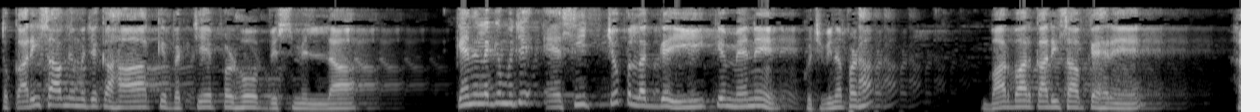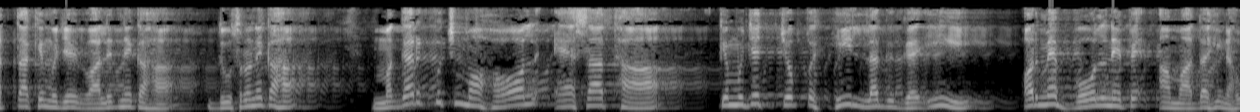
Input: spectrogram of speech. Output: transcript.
تو کاری صاحب نے مجھے کہا کہ بچے پڑھو بسم اللہ۔ کہنے لگے مجھے ایسی چپ لگ گئی کہ میں نے کچھ بھی نہ پڑھا۔ بار بار کاری صاحب کہہ رہے ہیں۔ حتیٰ کہ مجھے والد نے کہا، دوسروں نے کہا، مگر کچھ ماحول ایسا تھا کہ مجھے چپ ہی لگ گئی اور میں بولنے پہ آمادہ ہی نہ ہوں۔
